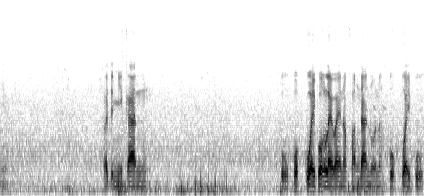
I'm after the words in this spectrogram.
นี่นะครับก็จะมีการปลูกพวกกล้วยพวกอะไรไว้เนาะฝั่งด้านโน้นนะปลูกกล้วยปลูก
